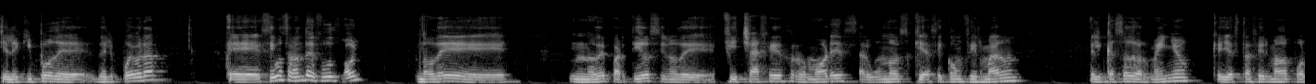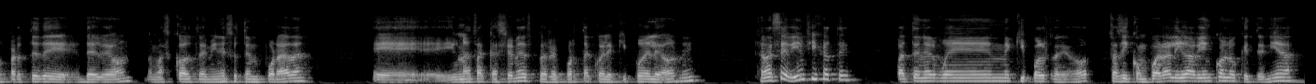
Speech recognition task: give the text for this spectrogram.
el equipo de, del Puebla. Eh, seguimos hablando de fútbol, no de, no de partidos, sino de fichajes, rumores, algunos que ya se confirmaron. El caso de Ormeño, que ya está firmado por parte de, de León, nomás cuando termine su temporada eh, y unas vacaciones, pues reporta con el equipo de León. ¿eh? Se me hace bien, fíjate va a tener buen equipo alrededor. O sea, si Puebla le iba bien con lo que tenía,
